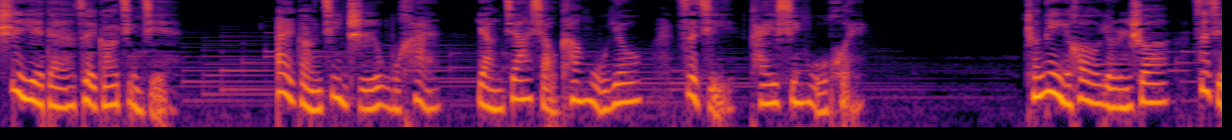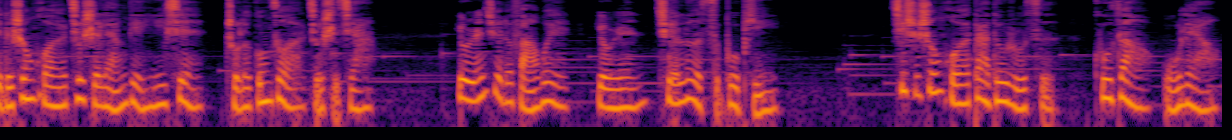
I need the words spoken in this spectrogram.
事业的最高境界，爱岗尽职无憾，养家小康无忧，自己开心无悔。成年以后，有人说自己的生活就是两点一线，除了工作就是家。有人觉得乏味，有人却乐此不疲。其实生活大都如此，枯燥无聊，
